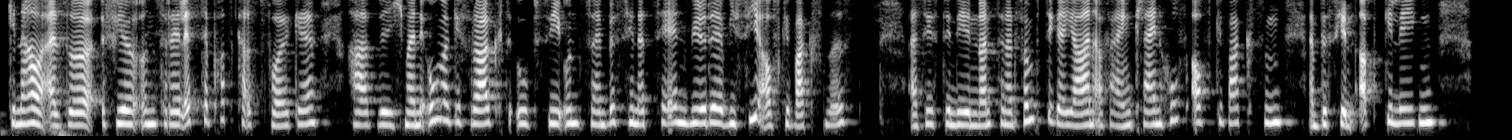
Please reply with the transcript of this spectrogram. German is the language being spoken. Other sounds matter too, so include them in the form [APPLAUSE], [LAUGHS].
Genau, also für unsere letzte Podcast-Folge habe ich meine Oma gefragt, ob sie uns so ein bisschen erzählen würde, wie sie aufgewachsen ist. Also sie ist in den 1950er Jahren auf einem kleinen Hof aufgewachsen, ein bisschen abgelegen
